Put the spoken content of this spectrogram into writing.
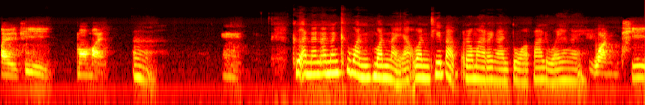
ไปที่มอใหม่ อ่า อืม คืออันนั้นอันนั้นคือวันวันไหนอะวันที่แบบเรามารายงานตัวป้าหรือว่ายังไง วันที่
